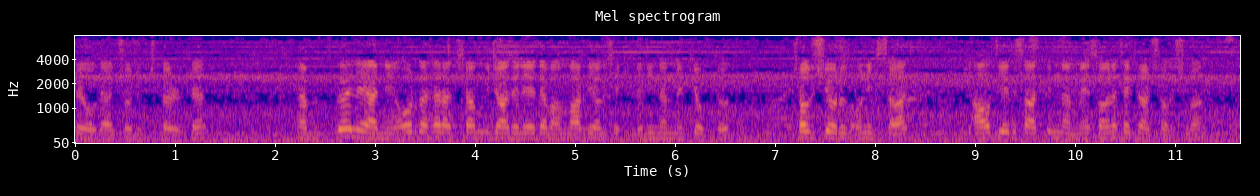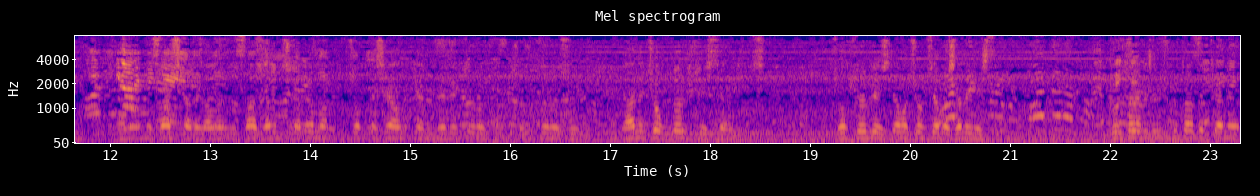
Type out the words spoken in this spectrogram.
şey oldu yani çocuk çıkarırken. Yani böyle yani orada her akşam mücadeleye devam vardiyalı şekilde dinlenmek yoktu. Çalışıyoruz 12 saat. 6-7 saat dinlenme sonra tekrar çalışma. Allah'ım sağ çıkardık Allah'ım sağ salim çıkardık ama çok da şey aldık yani bebekler olsun, çocuklar olsun. Yani çok zor bir için. Çok zor bir süreçti ama çokça başarılı geçti. Kurtarabildiğimiz kurtardık yani.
